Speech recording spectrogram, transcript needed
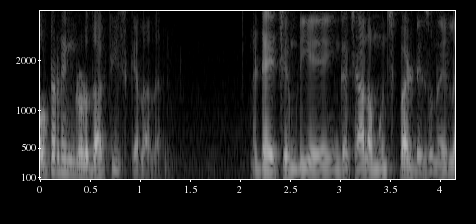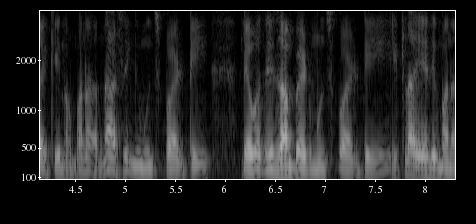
అవుటర్ రింగ్ రోడ్ దాకా తీసుకెళ్ళాలని అంటే హెచ్ఎండిఏ ఇంకా చాలా మున్సిపాలిటీస్ ఉన్నాయి. లైక్ యూనో మన నార్సింగ్ మున్సిపాలిటీ లేకపోతే నిజాంపేట మున్సిపాలిటీ ఇట్లా ఏది మన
